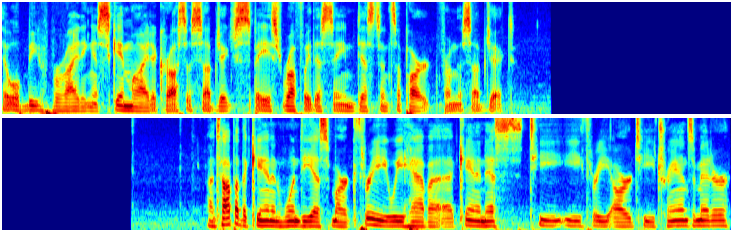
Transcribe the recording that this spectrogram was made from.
that will be providing a skim light across the subject space roughly the same distance apart from the subject. On top of the Canon 1DS Mark III, we have a Canon ST-E3RT transmitter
